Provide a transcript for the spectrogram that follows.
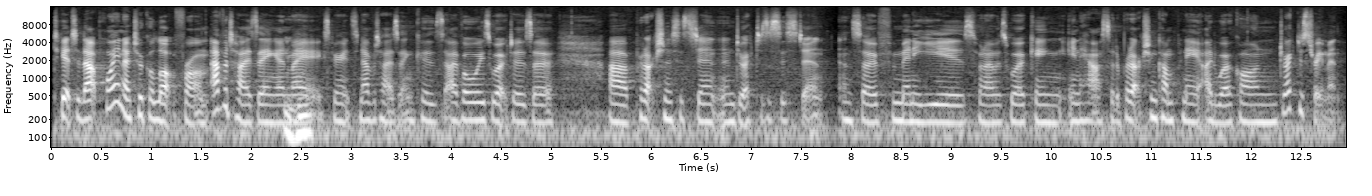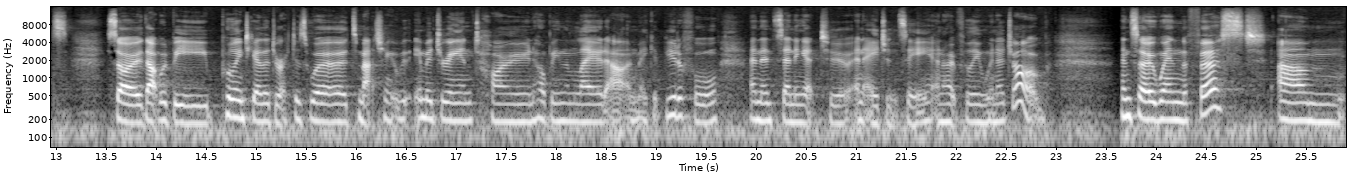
to get to that point. I took a lot from advertising and my experience in advertising because I've always worked as a uh, production assistant and director's assistant, and so for many years when I was working in house at a production company, I'd work on director's treatments. So that would be pulling together directors' words, matching it with imagery and tone, helping them lay it out and make it beautiful, and then sending it to an agency and hopefully win a job. And so when the first um,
